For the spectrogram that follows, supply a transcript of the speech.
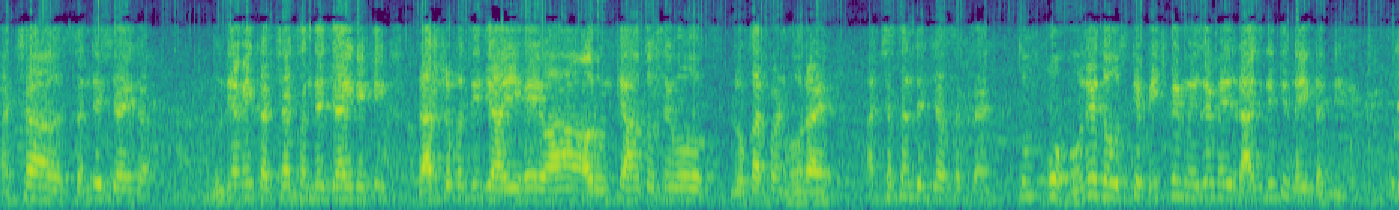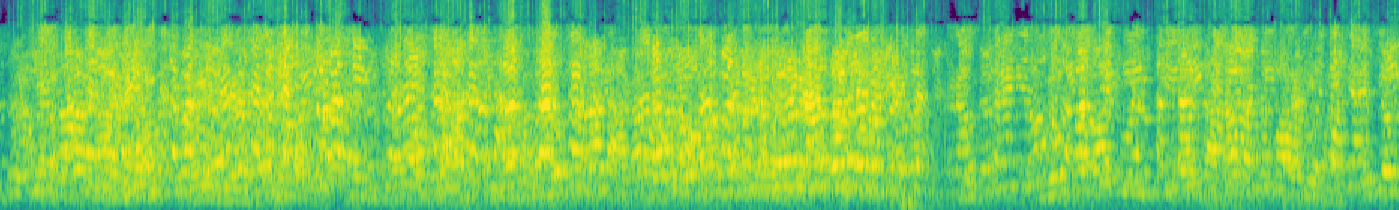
अच्छा संदेश जाएगा। दुनिया में एक अच्छा संदेश जाएगा कि राष्ट्रपति जी आई है वहाँ और उनके हाथों से वो लोकार्पण हो रहा है। अच्छा संदेश जा सकता है। तो वो होने दो, उसके बीच में मुझे मेरी राजनीति नहीं करनी है। अभी कैसे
